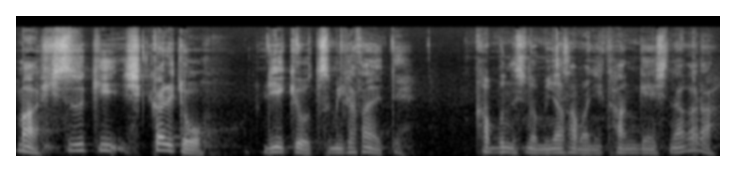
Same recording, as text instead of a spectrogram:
まあ、引き続きしっかりと利益を積み重ねて、株主の皆様に還元しながら、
